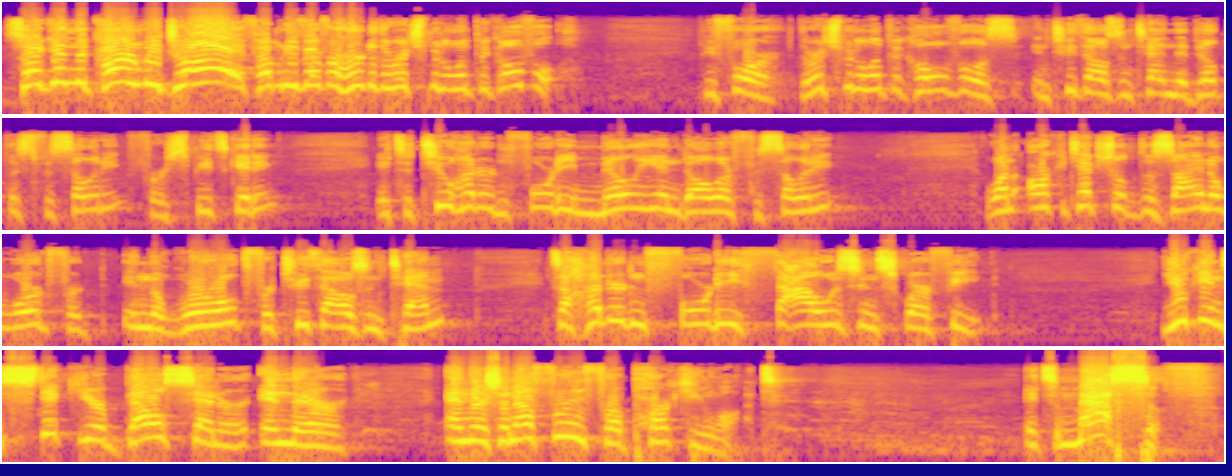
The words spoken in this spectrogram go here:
So I get in the car and we drive. How many of you have ever heard of the Richmond Olympic Oval before? The Richmond Olympic Oval is in 2010, they built this facility for speed skating. It's a $240 million facility. Won Architectural Design Award for, in the world for 2010. It's 140,000 square feet. You can stick your Bell Center in there, and there's enough room for a parking lot. It's massive.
